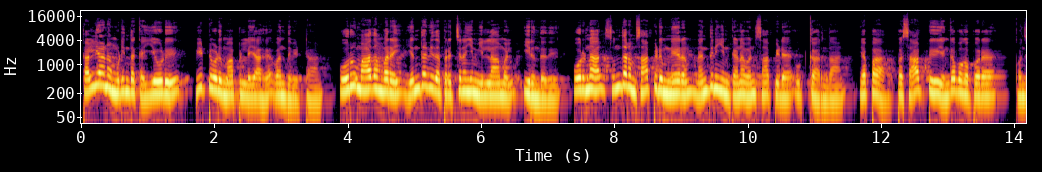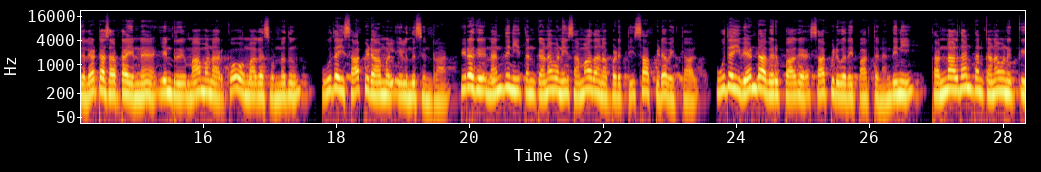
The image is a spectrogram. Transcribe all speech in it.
கல்யாணம் முடிந்த கையோடு வீட்டோடு மாப்பிள்ளையாக வந்துவிட்டான். ஒரு மாதம் வரை எந்தவித பிரச்சனையும் இல்லாமல் இருந்தது. ஒரு நாள் சுந்தரம் சாப்பிடும் நேரம் நந்தினியின் கணவன் சாப்பிட உட்கார்ந்தான். எப்பா இப்ப சாப்பிட்டு எங்க போக போற? கொஞ்சம் லேட்டா சாப்பிட்டா என்ன? என்று மாமனார் கோபமாக சொன்னதும் உதை சாப்பிடாமல் எழுந்து சென்றான். பிறகு நந்தினி தன் கணவனை சமாதானப்படுத்தி சாப்பிட வைத்தாள். உதை வேண்டா வெறுப்பாக சாப்பிடுவதை பார்த்த நந்தினி தன்னால் தான் தன் கணவனுக்கு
